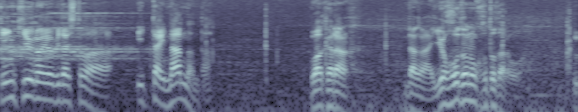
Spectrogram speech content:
緊急の呼び出しとは一体何なんだ？わからん。だがよほどのことだろう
